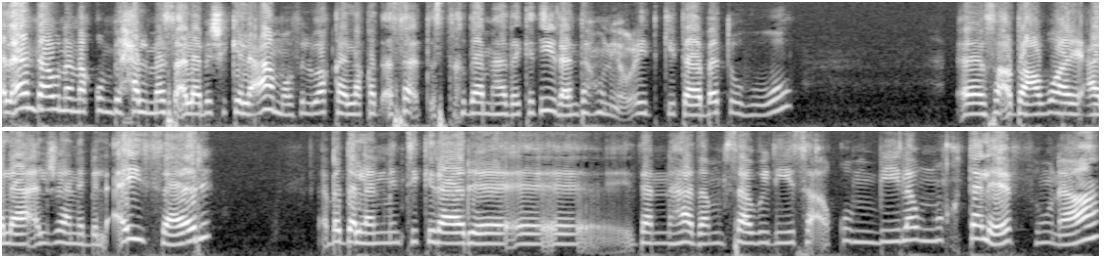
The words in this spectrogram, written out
الآن دعونا نقوم بحل مسألة بشكل عام وفي الواقع لقد أسأت استخدام هذا كثيرا. دعوني أعيد كتابته. سأضع y على الجانب الأيسر. بدلا من تكرار آه، آه، إذا هذا مساوي لي سأقوم بلون مختلف هنا.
